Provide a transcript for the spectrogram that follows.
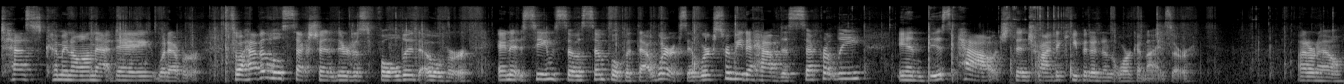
test coming on that day, whatever. So I have a little section, they're just folded over and it seems so simple, but that works. It works for me to have this separately in this pouch than trying to keep it in an organizer. I don't know.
